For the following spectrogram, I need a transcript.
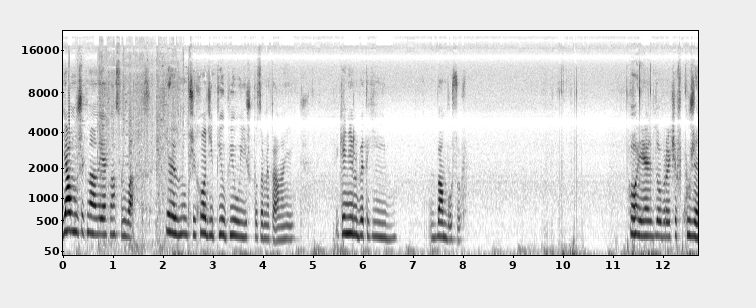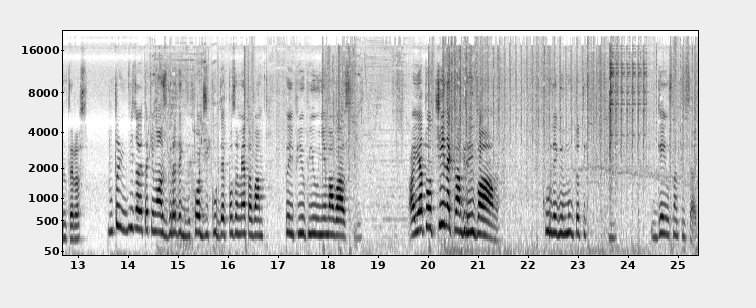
Janusz jak na, jak na słowa. Jezu, no przychodzi, pił, pił i już pozamiatane. I... Jak ja nie lubię takich bambusów. O Jezu, dobra, jak się wkurzę teraz. No to widzę, taki mały zgredek wychodzi, kurde, pozamiata wam, piu, piu, piu, nie ma was. A ja tu odcinek nagrywam. Kurde, jakbym mógł do tych gejów napisać.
